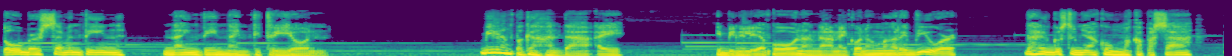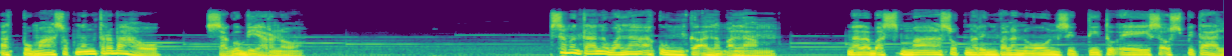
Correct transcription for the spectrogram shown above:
October 17, 1993 yun. Bilang paghahanda ay ibinili ako ng nanay ko ng mga reviewer dahil gusto niya akong makapasa at pumasok ng trabaho sa gobyerno. Samantala wala akong kaalam-alam. Nalabas-masok na rin pala noon si Tito A sa ospital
